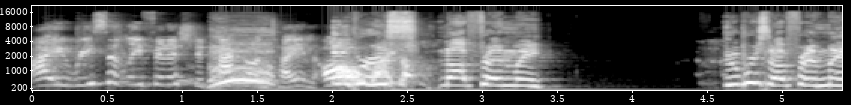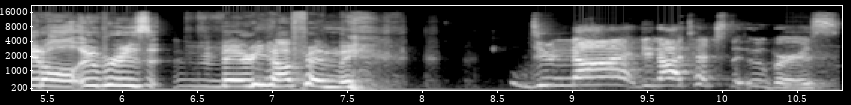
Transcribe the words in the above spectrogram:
I recently finished Attack on Titan. Oh Uber's not friendly. Uber's not friendly at all. Uber is very not friendly. Do not, do not touch the Ubers.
